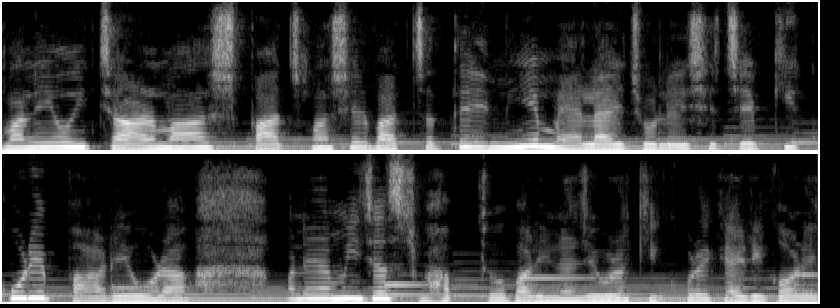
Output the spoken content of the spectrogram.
মানে ওই চার মাস, পাঁচ মাসের বাচ্চাদের নিয়ে মেলায় চলে এসেছে। কি করে পারে ওরা? মানে আমি জাস্ট ভাবতেও পারি না যে ওরা কি করে ক্যারি করে।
